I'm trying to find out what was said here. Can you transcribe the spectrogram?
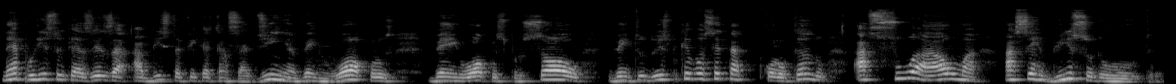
né? Por isso que às vezes a, a vista fica cansadinha, vem o óculos, vem o óculos para o sol, vem tudo isso, porque você está colocando a sua alma a serviço do outro.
